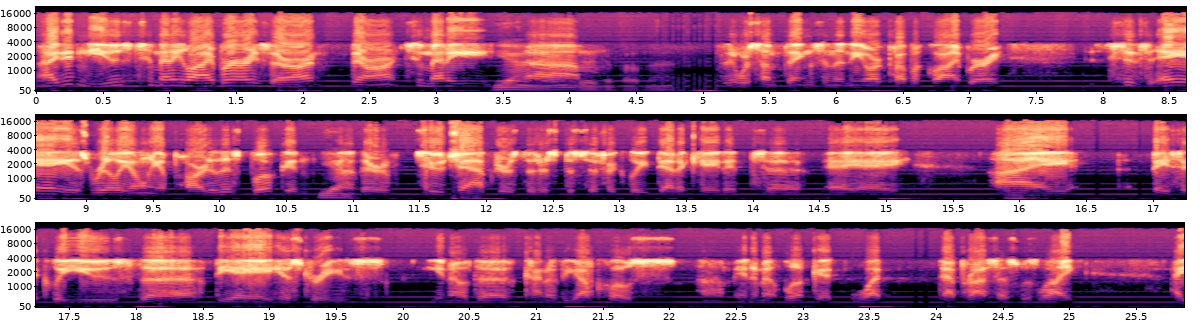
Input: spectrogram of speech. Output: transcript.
I didn't use too many libraries. There aren't there aren't too many. Yeah, I um, wondered about that. there were some things in the New York Public Library. Since AA is really only a part of this book, and you know, there are two chapters that are specifically dedicated to AA, I basically use the the AA histories, you know, the kind of the up close, um, intimate look at what that process was like. I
